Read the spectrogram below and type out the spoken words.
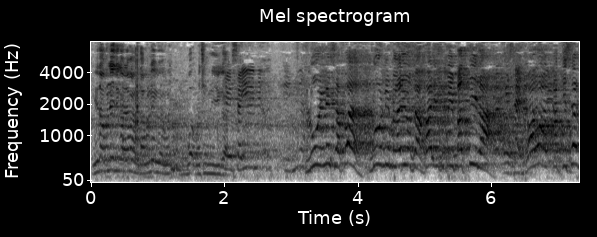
Ni tak boleh juga bang, tak boleh buat, buat macam ni juga. Eh, saya ni ini Lu ini siapa? Lu ni Melayu tak? Baik kopi mati lah. Bawa Pakistan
